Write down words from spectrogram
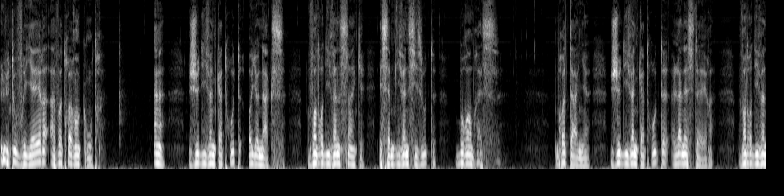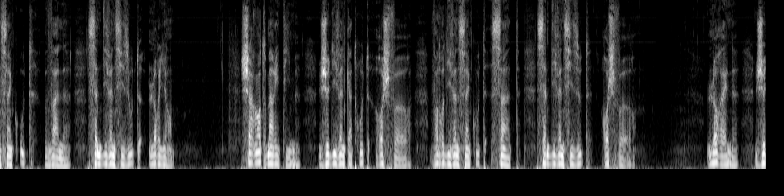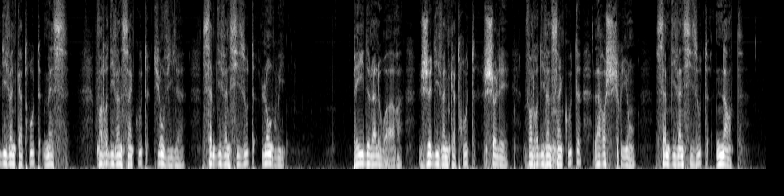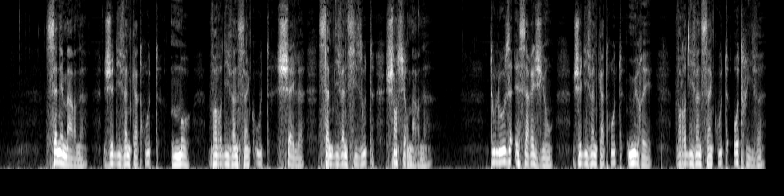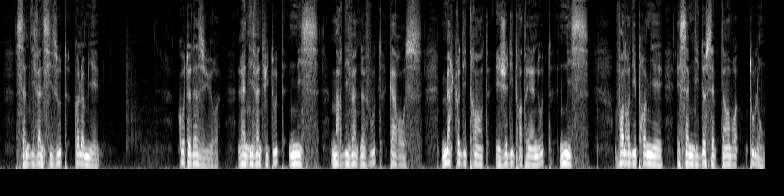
Lutte ouvrière à votre rencontre. un. Jeudi vingt-quatre août, Oyonnax. Vendredi vingt-cinq et samedi vingt-six août, Bourg-en-Bresse. Bretagne. Jeudi vingt-quatre août, Lanester. Vendredi vingt-cinq août, Vannes. Samedi vingt-six août, Lorient. Charente-Maritime. Jeudi vingt-quatre août, Rochefort. Vendredi vingt-cinq août, Saintes. Samedi vingt-six août, Rochefort. Lorraine, jeudi vingt-quatre août, Metz. Vendredi vingt-cinq août, Thionville. Samedi vingt-six août, Longwy. Pays de la Loire, jeudi vingt-quatre août, Cholet. Vendredi vingt-cinq août, La Roche-sur-Yon. Samedi vingt-six août, Nantes. Seine-et-Marne, jeudi vingt-quatre août, Meaux. Vendredi vingt-cinq août, Chelles. Samedi vingt-six août, Champs-sur-Marne. Toulouse et sa région, jeudi vingt-quatre août, Muret. Vendredi vingt-cinq août, Haute-Rive. Samedi vingt-six août, Colomiers. Côte d'Azur. Lundi vingt-huit août, Nice. Mardi vingt-neuf août, Carros. Mercredi trente et jeudi trente et un août, Nice. Vendredi premier et samedi deux septembre, Toulon.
